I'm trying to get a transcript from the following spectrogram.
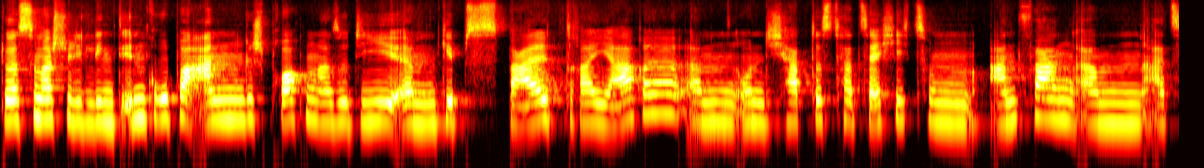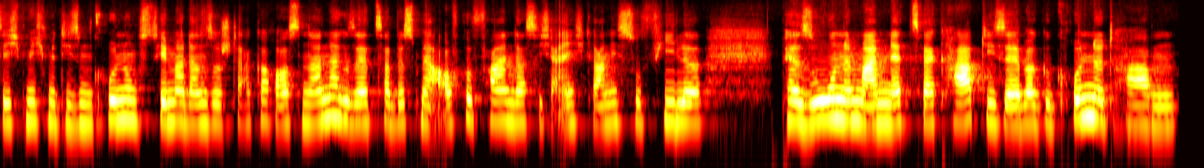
du hast zum Beispiel die LinkedIn-Gruppe angesprochen, also die ähm, gibt es bald drei Jahre. Ähm, und ich habe das tatsächlich zum Anfang, ähm, als ich mich mit diesem Gründungsthema dann so stark auch auseinandergesetzt habe, ist mir aufgefallen, dass ich eigentlich gar nicht so viele Personen in meinem Netzwerk habe, die selber gegründet haben.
